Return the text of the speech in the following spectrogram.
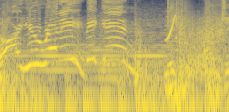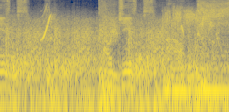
Are you ready? Begin! Oh, Jesus. Oh, Jesus. Oh.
